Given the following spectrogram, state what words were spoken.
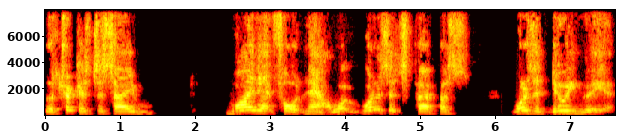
the trick is to say why that thought now what what is its purpose what is it doing there?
